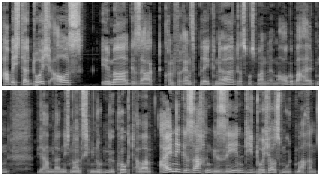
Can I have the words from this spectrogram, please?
habe ich da durchaus immer gesagt, Konferenzblick, ne, das muss man im Auge behalten. Wir haben da nicht 90 Minuten geguckt, aber einige Sachen gesehen, die durchaus Mut machen.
